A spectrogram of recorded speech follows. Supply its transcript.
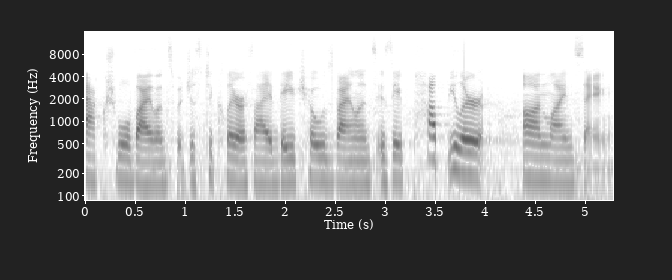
actual violence, but just to clarify, they chose violence is a popular online saying.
